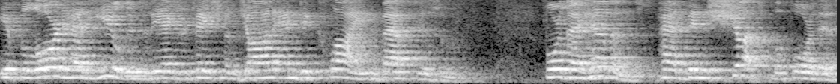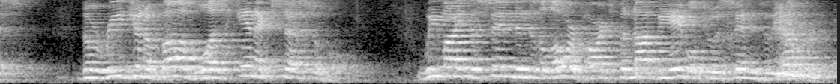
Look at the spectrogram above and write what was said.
if the Lord had yielded to the exhortation of John and declined baptism? For the heavens had been shut before this. The region above was inaccessible. We might descend into the lower parts, but not be able to ascend to the upper.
